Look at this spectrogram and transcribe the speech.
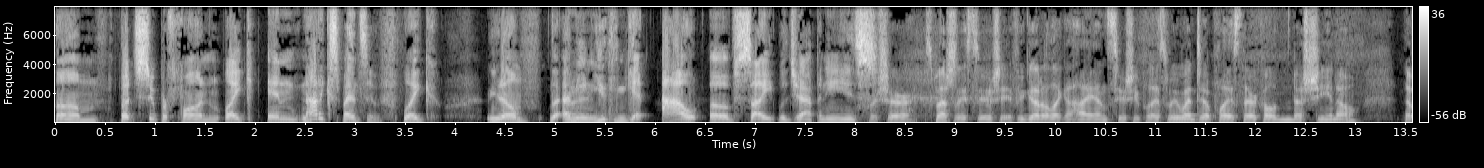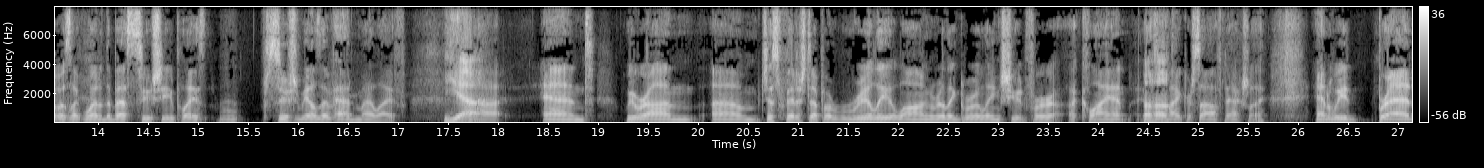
Um, but super fun, like, and not expensive. Like, you know, I mean, you can get out of sight with Japanese. For sure, especially sushi. If you go to like a high end sushi place, we went to a place there called Nishino That was like one of the best sushi place sushi meals I've had in my life. Yeah. Uh, and we were on um, just finished up a really long, really grueling shoot for a client, Uh-huh. Microsoft actually, and we Brad,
